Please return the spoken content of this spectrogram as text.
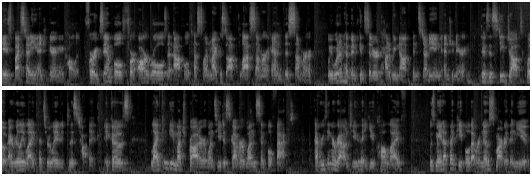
is by studying engineering in college. For example, for our roles at Apple, Tesla, and Microsoft last summer and this summer, we wouldn't have been considered had we not been studying engineering. There's a Steve Jobs quote I really like that's related to this topic. It goes, Life can be much broader once you discover one simple fact. Everything around you that you call life was made up by people that were no smarter than you,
